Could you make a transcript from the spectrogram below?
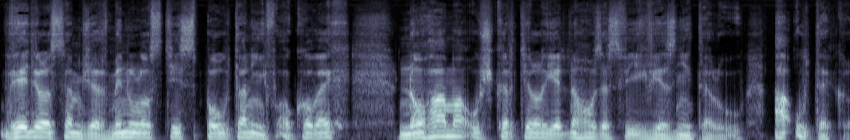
Věděl jsem, že v minulosti spoutaný v okovech nohama uškrtil jednoho ze svých věznitelů a utekl.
